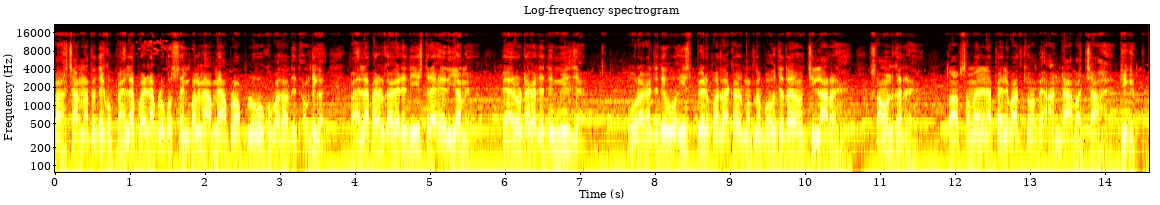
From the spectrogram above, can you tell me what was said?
पहचानना तो देखो, पहला पॉइंट आप लोग को सिंपल में आप, मैं आप लोगों को बता देता हूँ, ठीक है? पहला पैरोट अगर यदि इस तरह एरिया में पैरोट अगर यदि मिल जाए, और अगर यदि वो इस पेड़ पर जाकर मतलब बहुत ज़्यादा चिल्ला रहे हैं साउंड कर रहे हैं तो आप समझ लेना, पहली बात कि वहाँ पे अंडा बच्चा है, ठीक है?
